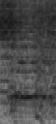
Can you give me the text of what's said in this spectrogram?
Hey!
